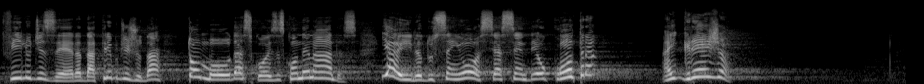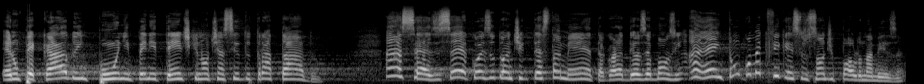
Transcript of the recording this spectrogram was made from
filho de Zera, da tribo de Judá, tomou das coisas condenadas. E a ira do Senhor se acendeu contra a igreja. Era um pecado impune, impenitente, que não tinha sido tratado. Ah, César, isso aí é coisa do Antigo Testamento, agora Deus é bonzinho. Ah, é? Então como é que fica a instrução de Paulo na mesa?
